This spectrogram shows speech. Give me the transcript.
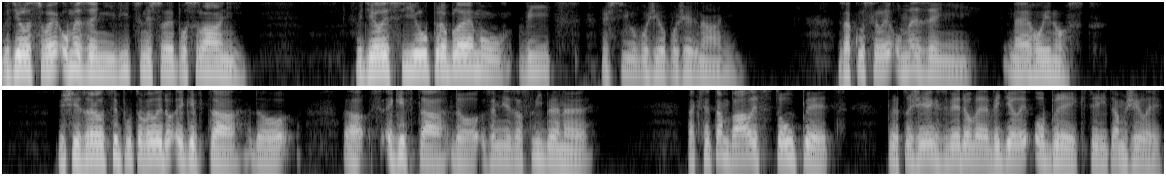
Viděli svoje omezení víc než své poslání. Viděli sílu problému víc než sílu božího požehnání. Zakusili omezení, ne hojnost. Když Izraelci putovali do Egypta, do, z Egypta do země zaslíbené, tak se tam báli vstoupit, protože jejich zvědové viděli obry, který tam žili.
